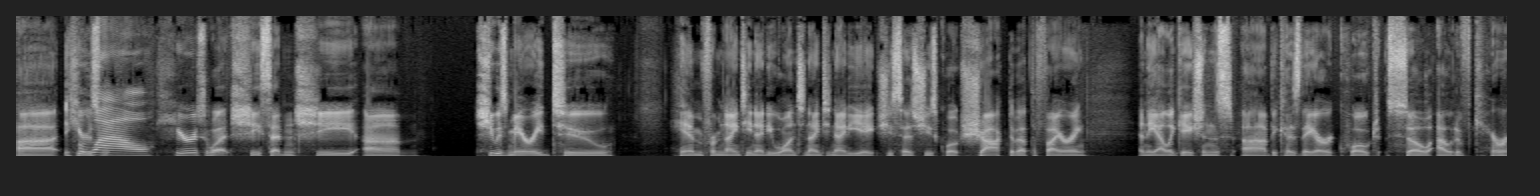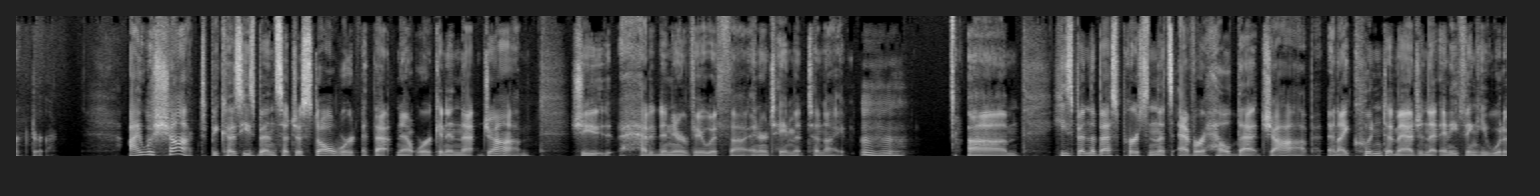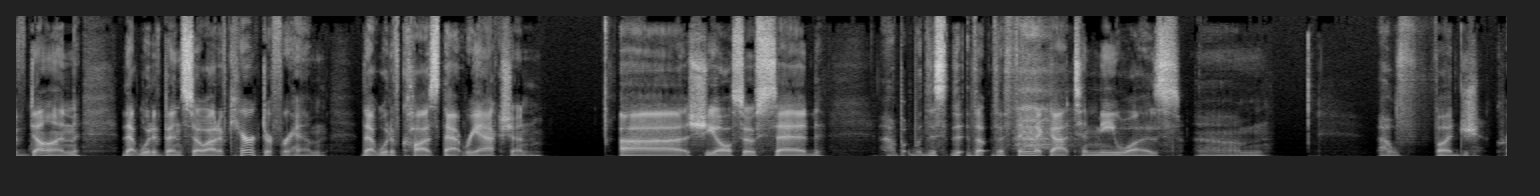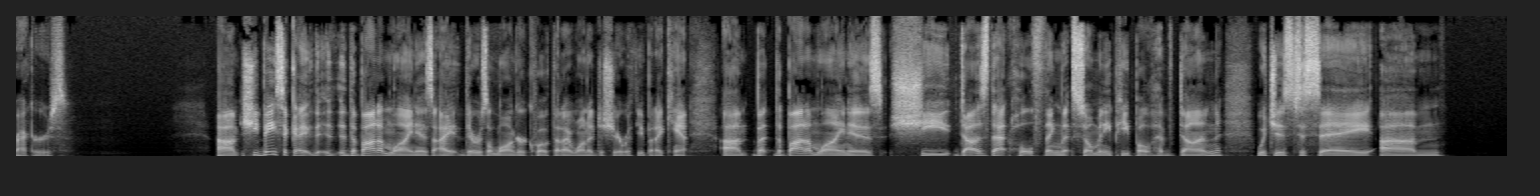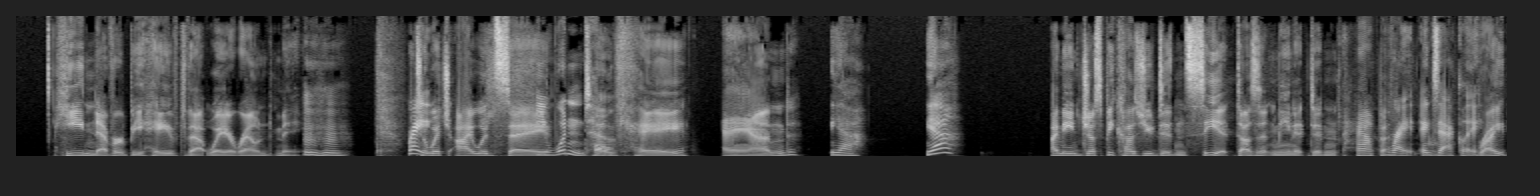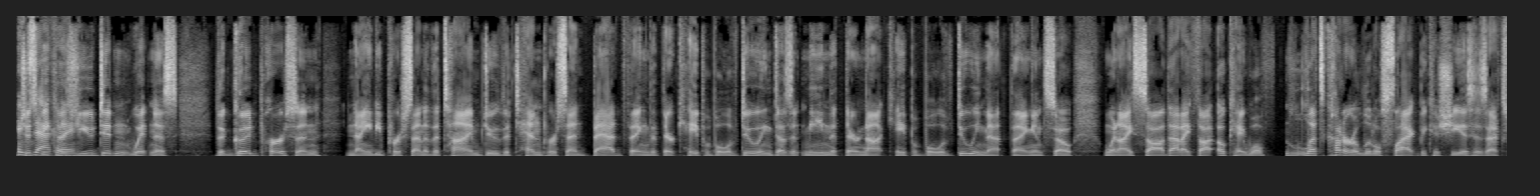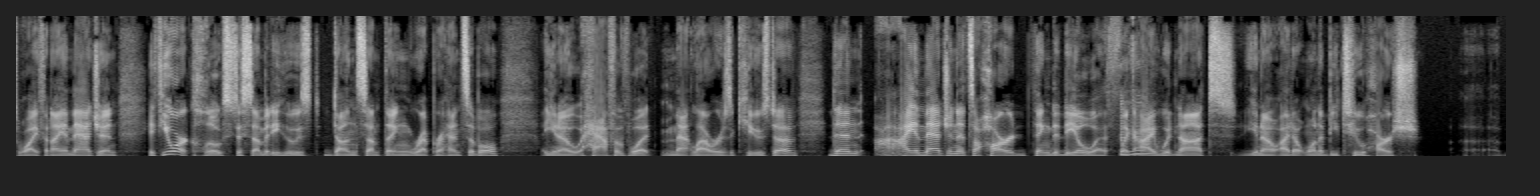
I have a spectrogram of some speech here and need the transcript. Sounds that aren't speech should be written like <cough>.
Uh, here's wow. here's what she said, and she um, she was married to him from 1991 to 1998. She says she's quote shocked about the firing and the allegations uh, because they are quote so out of character. I was shocked because he's been such a stalwart at that network and in that job. She had an interview with uh, Entertainment Tonight. Um, he's been the best person that's ever held that job. And I couldn't imagine that anything he would have done that would have been so out of character for him that would have caused that reaction. Uh, she also said, oh, but this the, the the thing that got to me was, um, oh fudge crackers. Um, she basically the, the bottom line is I there was a longer quote that I wanted to share with you, but I can't. Um, but the bottom line is she does that whole thing that so many people have done, which is to say, um, he never behaved that way around me. Right. To which I would say, He wouldn't have. Okay, and Yeah. Yeah. I mean, just because you didn't see it doesn't mean it didn't happen. Right. Exactly. Right? Just because you didn't witness the good person 90% of the time do the 10% bad thing that they're capable of doing doesn't mean that they're not capable of doing that thing. And so when I saw that, I thought, okay, well, let's cut her a little slack because she is his ex wife. And I imagine if you are close to somebody who has done something reprehensible, you know, half of what Matt Lauer is accused of, then I imagine it's a hard thing to deal with. Like, mm-hmm. I would not, you know, I don't want to be too harsh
